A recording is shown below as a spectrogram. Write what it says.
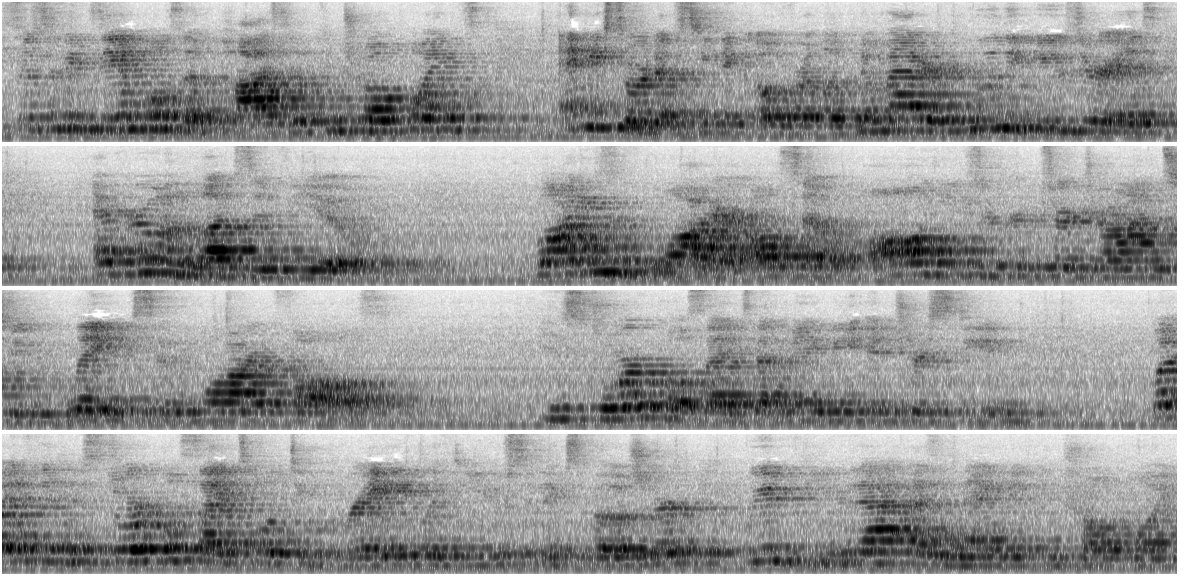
So some examples of positive control points, any sort of scenic overlook, no matter who the user is, everyone loves a view. Bodies of water, also, all user groups are drawn to lakes and waterfalls. Historical sites that may be interesting. But if the historical sites will degrade with use and exposure, we would view that as a negative control point.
